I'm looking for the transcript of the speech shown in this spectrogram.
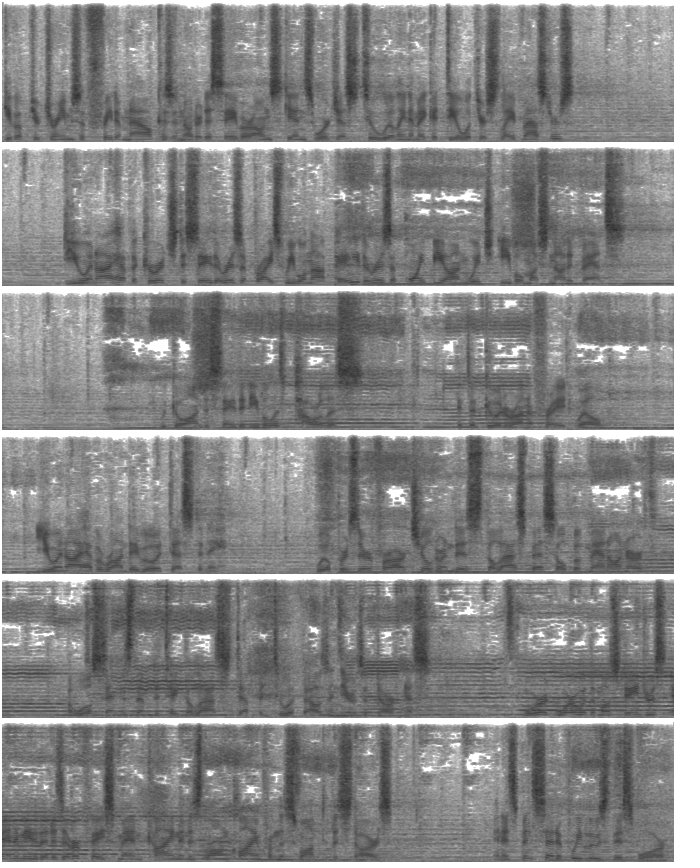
Give up your dreams of freedom now because in order to save our own skins, we're just too willing to make a deal with your slave masters? Do you and I have the courage to say there is a price we will not pay? There is a point beyond which evil must not advance. We go on to say that evil is powerless if the good are unafraid. Well, you and I have a rendezvous at destiny. We'll preserve for our children this, the last best hope of man on earth. But we'll sentence them to take the last step into a thousand years of darkness. We're at war with the most dangerous enemy that has ever faced mankind in his long climb from the swamp to the stars. And it's been said if we lose this war,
